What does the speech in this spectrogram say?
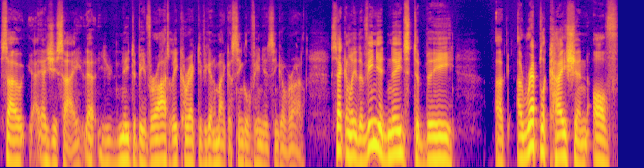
So as you say, you need to be varietally correct if you're going to make a single vineyard, single varietal. Secondly, the vineyard needs to be a, a replication of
